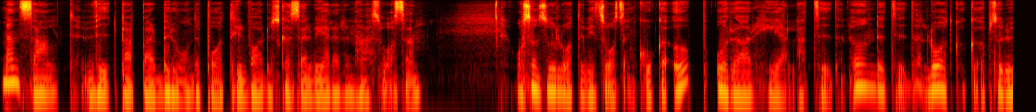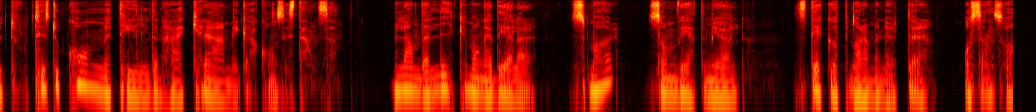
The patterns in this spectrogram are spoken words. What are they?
Men salt, vitpeppar beroende på till vad du ska servera den här såsen. Och sen så låter vi såsen koka upp och rör hela tiden. Under tiden, låt koka upp så du, tills du kommer till den här krämiga konsistensen. Blanda lika många delar smör som vetemjöl. Stek upp några minuter och sen så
